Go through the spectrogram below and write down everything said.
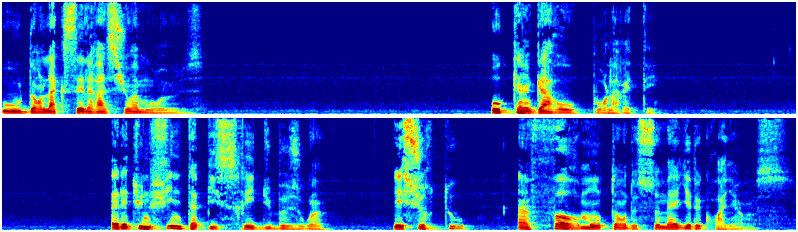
ou dans l'accélération amoureuse. Aucun garrot pour l'arrêter. Elle est une fine tapisserie du besoin, et surtout un fort montant de sommeil et de croyance.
